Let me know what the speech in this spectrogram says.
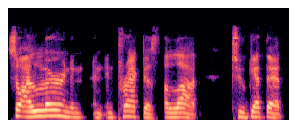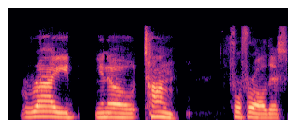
So I learned and, and, and practiced a lot to get that right, you know, tongue for for all this.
